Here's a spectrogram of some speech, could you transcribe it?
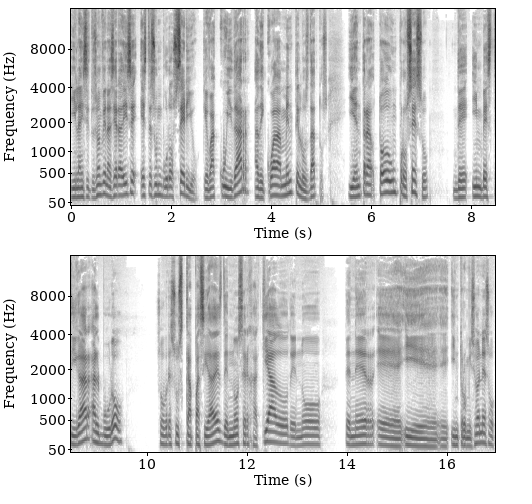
y la institución financiera dice, este es un buró serio que va a cuidar adecuadamente los datos. Y entra todo un proceso de investigar al buró sobre sus capacidades de no ser hackeado, de no tener eh, eh, intromisiones o,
